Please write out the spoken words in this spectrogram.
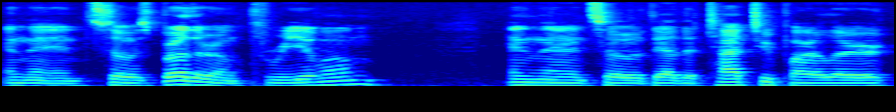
and then so his brother owned three of them, and then so they had the tattoo parlor,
